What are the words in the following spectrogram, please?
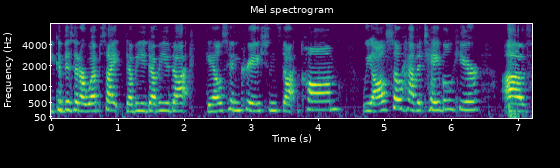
You can visit our website, www.gailshiddencreations.com. We also have a table here of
